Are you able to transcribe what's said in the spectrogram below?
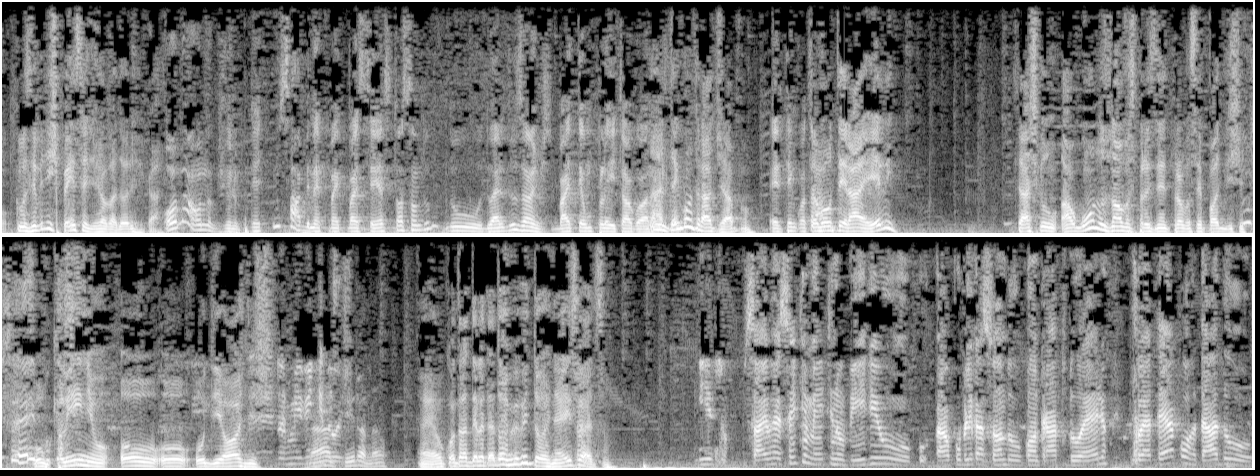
inclusive dispensa de jogadores, Ricardo. Ou não, né, Júnior, porque a gente não sabe, né, como é que vai ser a situação do, do, do Hélio dos Anjos. Vai ter um pleito agora. Não, ele tem contrato já, pô. Ele tem Então contrato? vão tirar ele? Você acha que um- algum dos novos presidentes para você pode distinguir? sei, o porque Plínio ou o, o Diógenes? 2022. Não, tira não. É, o contrato dele é até 2022, não é isso, Edson? Isso. Saiu recentemente no vídeo a publicação do contrato do Hélio. Foi até acordado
